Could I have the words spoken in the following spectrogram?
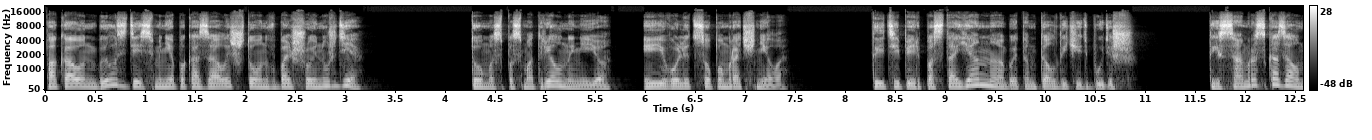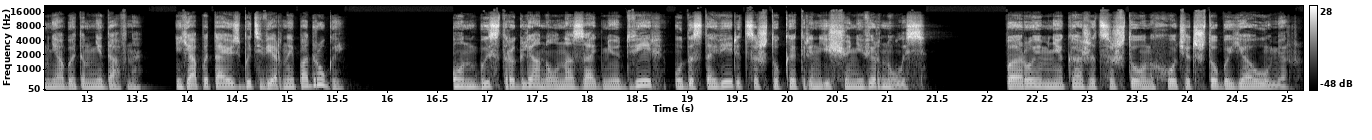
Пока он был здесь, мне показалось, что он в большой нужде. Томас посмотрел на нее, и его лицо помрачнело. Ты теперь постоянно об этом толдычить будешь? Ты сам рассказал мне об этом недавно. Я пытаюсь быть верной подругой. Он быстро глянул на заднюю дверь, удостовериться, что Кэтрин еще не вернулась. Порой мне кажется, что он хочет, чтобы я умер.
